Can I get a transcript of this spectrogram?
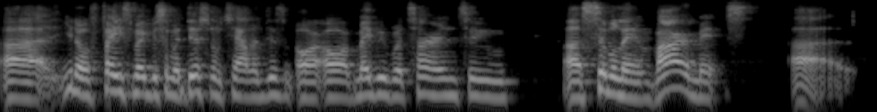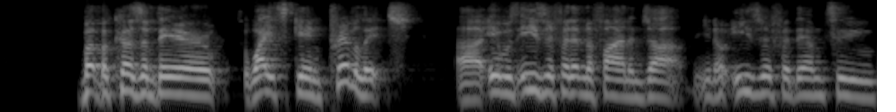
uh, you know, face maybe some additional challenges or or maybe return to uh, similar environments, uh, but because of their white skin privilege, uh, it was easier for them to find a job. You know, easier for them to,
